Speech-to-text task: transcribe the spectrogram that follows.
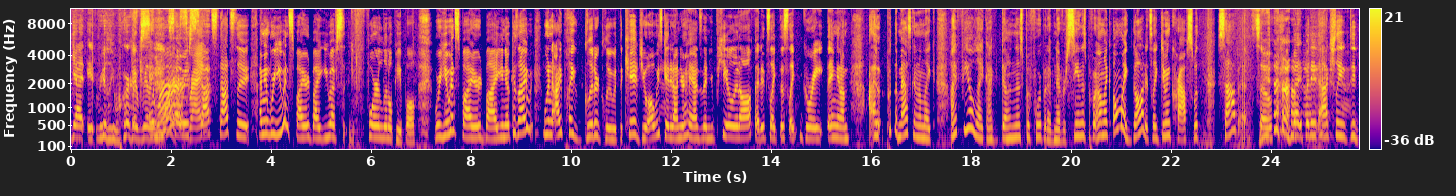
yet it really works. It really So works, it's- right? That's that's the. I mean, were you inspired by? You have four little people. Were you inspired by? You know, because I when I play glitter glue with the kids, you always get it on your hands, and then you peel it off, and it's like this like great thing. And I'm I put the mask in, and I'm like, I feel like I've done this before, but I've never seen this before. And I'm like, oh my god, it's like doing crafts with Sabbath. So, but but it actually did.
